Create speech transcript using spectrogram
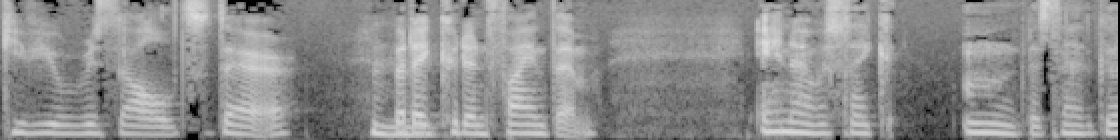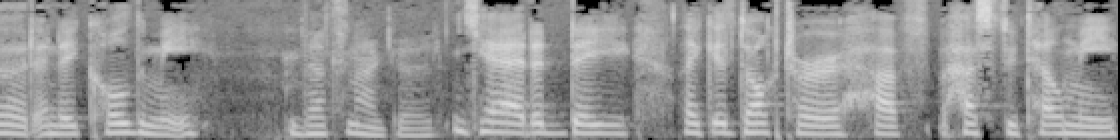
give you results there, but I couldn't find them. And I was like, mm, that's not good. And they called me. That's not good. Yeah, that they like a doctor have has to tell me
